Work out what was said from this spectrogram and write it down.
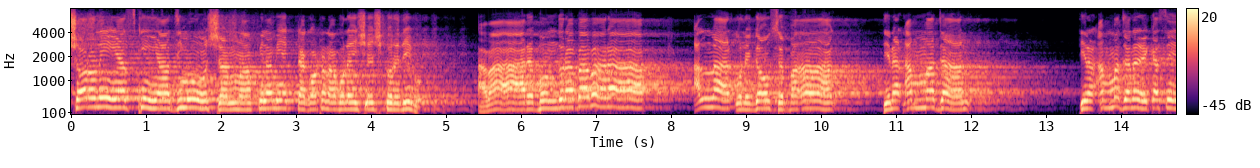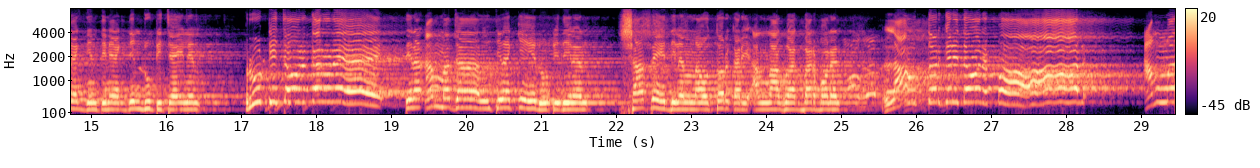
স্মরণে আজকে আজিমোশন মাহফিল আমি একটা ঘটনা বলে শেষ করে দিব। আবার বন্ধুরা, বাবারা, আল্লাহর উনি গাউসে পাক, তিনার আম্মা যান তিনার আম্মা জানের কাছে একদিন তিনি একদিন রুটি চাইলেন। রুটি চাওয়ার কারণে তিনার আম্মা জান তিনাকে রুটি দিলেন, সাথে দিলেন লাউ তরকারি। আল্লাহ একবার বলেন, লাউ তরকারি দেওয়ার পর আম্মা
